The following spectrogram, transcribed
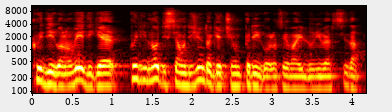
qui dicono, vedi che quindi noi ti stiamo dicendo che c'è un pericolo se vai all'università.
